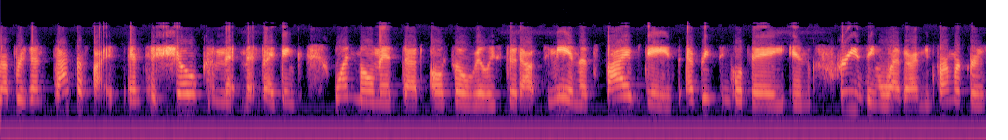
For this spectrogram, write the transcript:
represent sacrifice and to show commitment. I think one moment that also really stood out to me in this five days, every single day in freezing weather. I mean, farm workers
